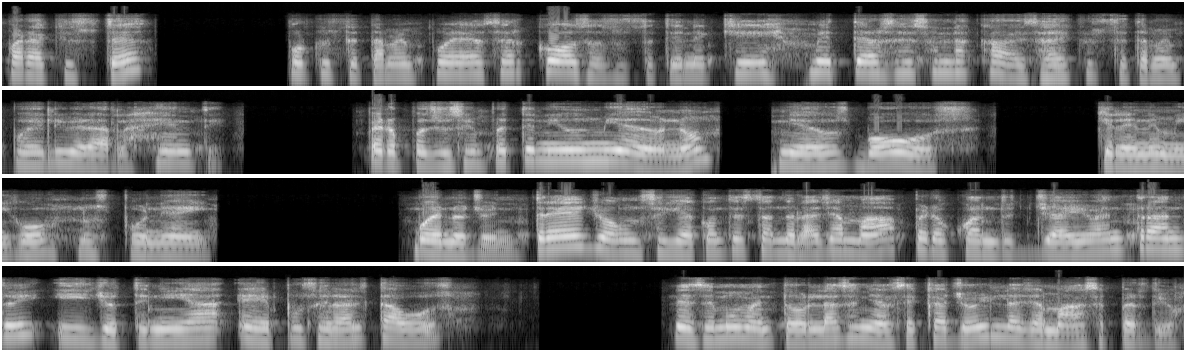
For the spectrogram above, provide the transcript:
para que usted porque usted también puede hacer cosas, usted tiene que meterse eso en la cabeza de que usted también puede liberar a la gente. Pero pues yo siempre he tenido un miedo, ¿no? Miedos bobos que el enemigo nos pone ahí. Bueno, yo entré, yo aún seguía contestando la llamada, pero cuando ya iba entrando y, yo tenía, eh, puse el altavoz, en ese momento la señal se cayó y la llamada se perdió.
